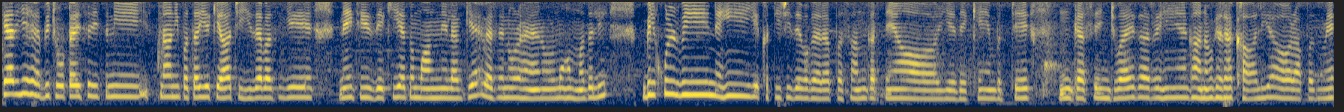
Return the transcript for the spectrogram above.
खैर, ये है भी छोटा, इसे इतनी, इतना नहीं पता ये क्या चीज़ है। बस ये नई चीज़ देखी है तो मांगने लग गया वैसे नूरहैन और मोहम्मद अली बिल्कुल भी नहीं ये खट्टी चीज़ें वगैरह पसंद करते हैं और ये देखें बच्चे कैसे इंजॉय कर रहे हैं, खाना वगैरह खा लिया और आपस में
